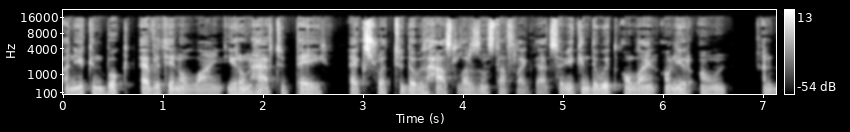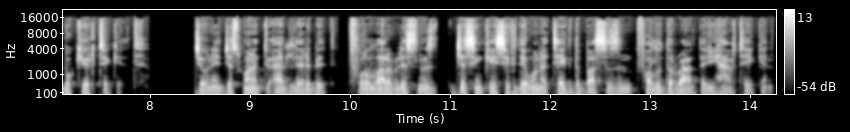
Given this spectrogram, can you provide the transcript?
And you can book everything online. You don't have to pay extra to those hustlers and stuff like that. So you can do it online on your own and book your ticket. Joni, just wanted to add a little bit for a lot of listeners, just in case if they want to take the buses and follow the route that you have taken.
